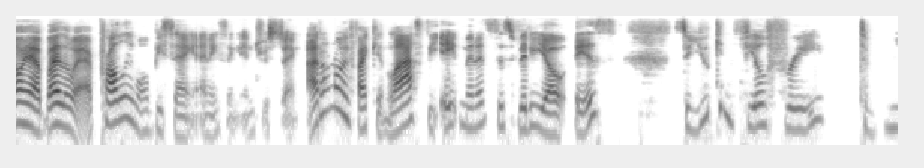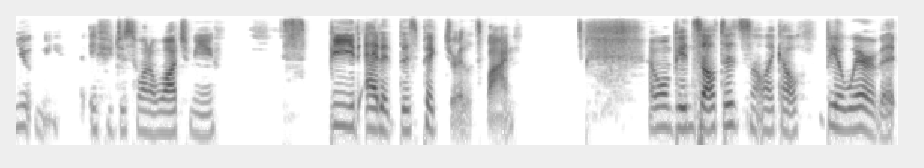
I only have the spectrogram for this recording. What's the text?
Oh yeah, by the way, I probably won't be saying anything interesting. I don't know if I can last the 8 minutes this video is, so you can feel free to mute me if you just want to watch me speed edit this picture, that's fine. I won't be insulted, it's not like I'll be aware of it.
